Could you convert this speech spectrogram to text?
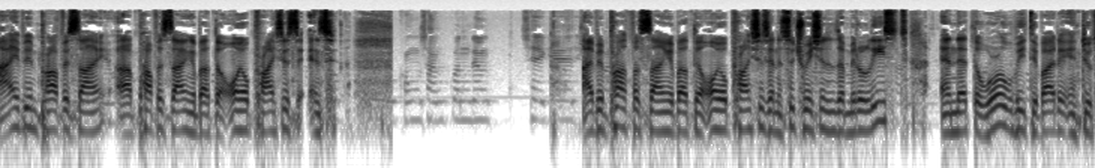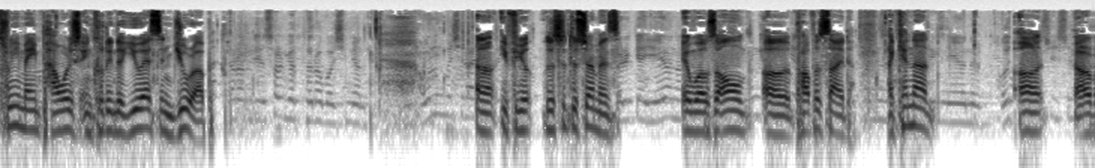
I've been prophesying, uh, prophesying about the oil prices and I've been prophesying about the oil prices and the situation in the Middle East, and that the world will be divided into three main powers, including the U.S. and Europe. Uh, if you listen to sermons, it was all uh, prophesied. I cannot uh, uh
